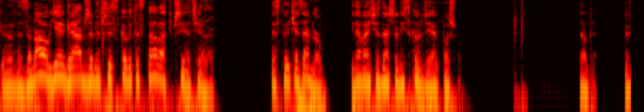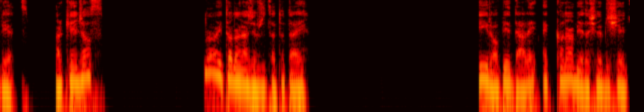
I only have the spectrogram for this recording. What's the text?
Kurde, za mało gier gram, żeby wszystko wytestować, przyjaciele. Testujcie ze mną i dawajcie znać na Discordzie, jak poszło. Dobra, więc Archangels. No i to na razie wrzucę tutaj. I robię dalej ekonomię do 70.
